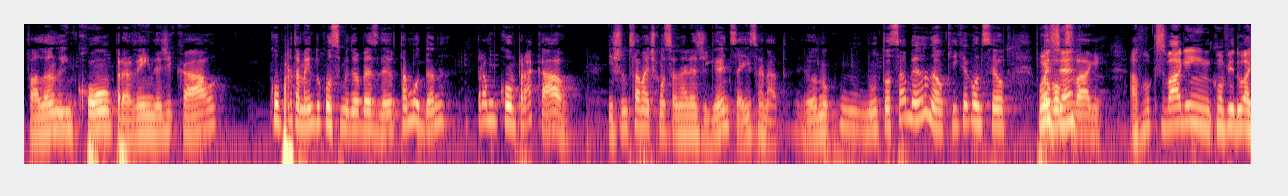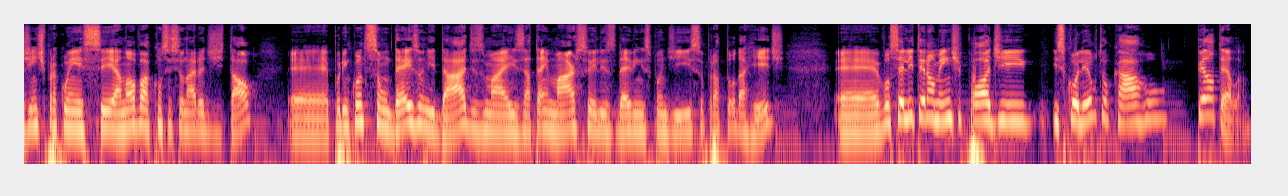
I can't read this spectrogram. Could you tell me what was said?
falando em compra, venda de carro, o comportamento do consumidor brasileiro está mudando para comprar carro. A gente não precisa mais de concessionárias gigantes, é isso, Renato? Eu não, não tô sabendo, não. O que, que aconteceu pois com a é. Volkswagen? É. A Volkswagen convidou a gente para conhecer a nova concessionária digital. É, por enquanto são 10 unidades, mas até em março eles devem expandir isso para toda a rede. É, você literalmente pode escolher o teu carro pela tela.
